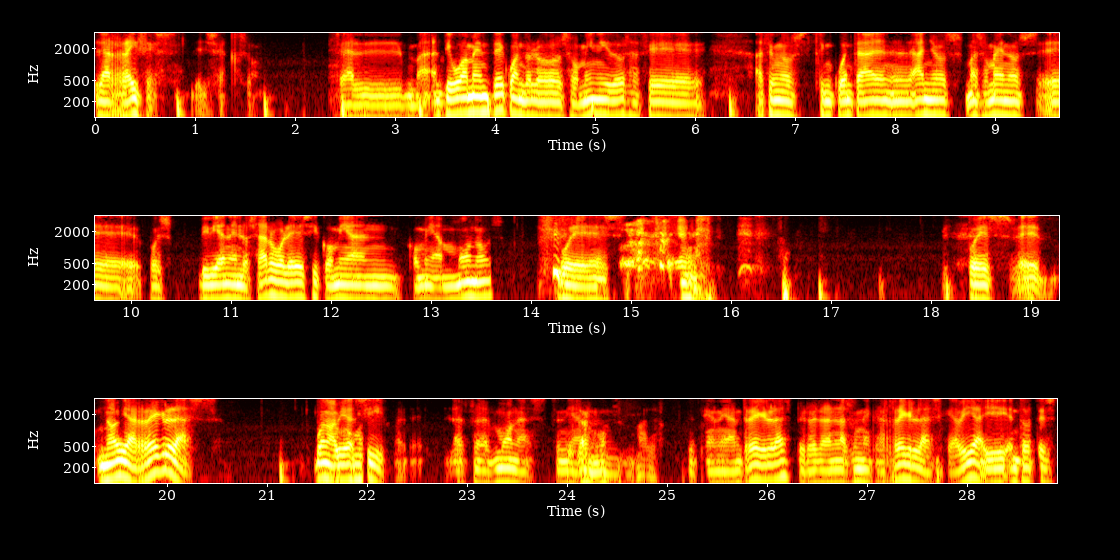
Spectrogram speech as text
las raíces del sexo. O sea, antiguamente cuando los homínidos hace, hace unos 50 años más o menos, eh, pues vivían en los árboles y comían, comían monos, pues, eh, pues eh, no había reglas. Bueno, había sí, las, monas tenían, tenían reglas, pero eran las únicas reglas que había y entonces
